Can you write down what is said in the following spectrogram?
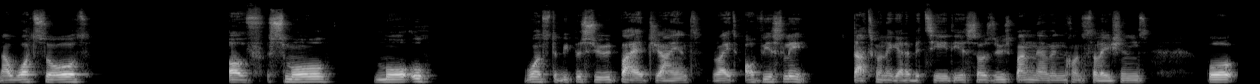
Now, what sort of small mortal wants to be pursued by a giant, right? Obviously, that's going to get a bit tedious. So Zeus banged them in constellations. But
